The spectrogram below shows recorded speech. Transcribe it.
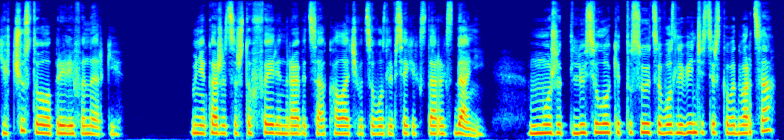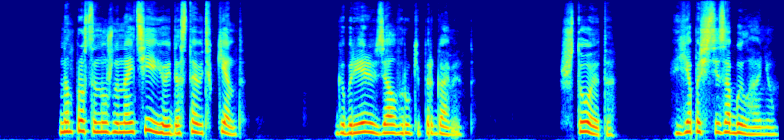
я чувствовала прилив энергии. Мне кажется, что Фейри нравится околачиваться возле всяких старых зданий. Может, Люси Локет тусуется возле Винчестерского дворца? Нам просто нужно найти ее и доставить в Кент. Габриэль взял в руки пергамент. Что это? Я почти забыла о нем.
